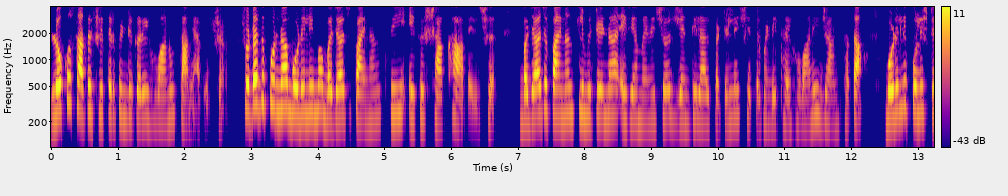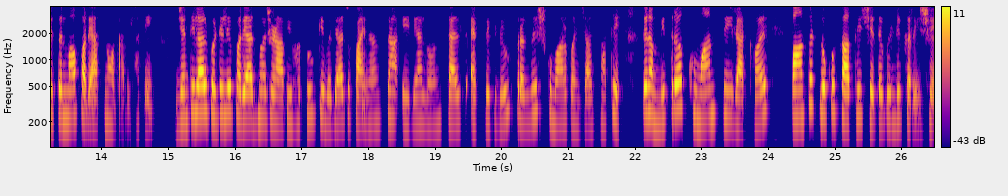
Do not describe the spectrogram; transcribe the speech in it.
લોકો સાથે છેતરપિંડી કરી હોવાનું સામે આવ્યું છે. છોટાઉદેપુરના બોડેલીમાં બજાજ ફાઇનાન્સની એક શાખા આવેલી છે. બજાજ ફાઇનાન્સ લિમિટેડના એરિયા મેનેજર જયંતિલાલ પટેલને છેતરપિંડી થઈ હોવાની જાણ થતાં બોડેલી પોલીસ સ્ટેશનમાં ફરિયાદ નોંધાવી હતી. જયંતિલાલ પટેલે ફરિયાદમાં જણાવ્યું હતું કે બજાજ ફાઇનાન્સના area loan sales executive Pragnesh Kumar Panchal સાથે તેના મિત્ર ખુમાનસિંહ રાઠવાએ પાસઠ લોકો સાથે છેતરપિંડી કરી છે.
